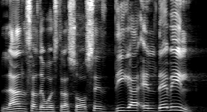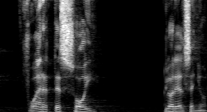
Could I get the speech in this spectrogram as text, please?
lanzas de vuestras hoces, diga el débil, fuerte soy. Gloria al Señor.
